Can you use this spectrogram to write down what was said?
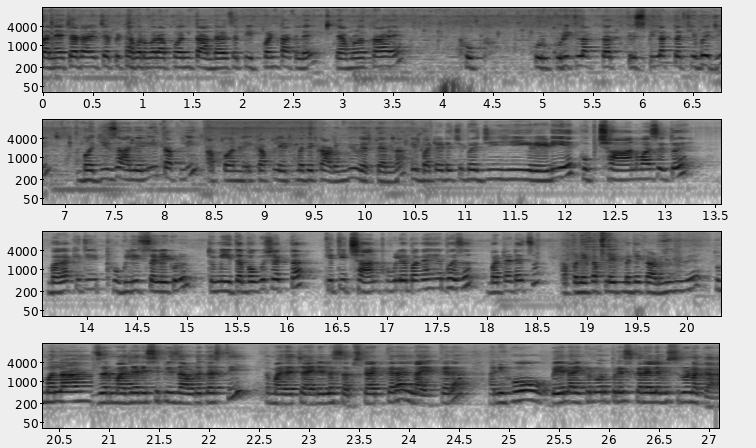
चण्याच्या डाळीच्या पिठाबरोबर आपण तांदळाचं पीठ पण टाकलं आहे त्यामुळं काय आहे? खूप कुरकुरीत लागतात क्रिस्पी लागतात ही भजी. भजी झालेली आहेत आपली. आपण एका प्लेटमध्ये काढून घेऊयात त्यांना. ही बटाट्याची भजी ही रेडी आहे. खूप छान वास येतोय. बघा किती फुगली सगळीकडून. तुम्ही इथं बघू शकता. किती छान फुगले बघा हे भज बटाट्याचं. आपण एका प्लेटमध्ये काढून घेऊया. तुम्हाला जर माझ्या रेसिपीज आवडत असतील तर माझ्या चॅनेलला सबस्क्राईब करा लाईक करा. आणि हो बेल आयकॉनवर प्रेस करायला विसरू नका.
